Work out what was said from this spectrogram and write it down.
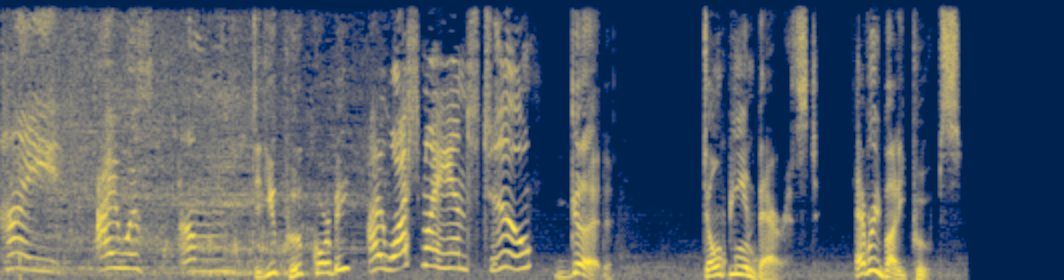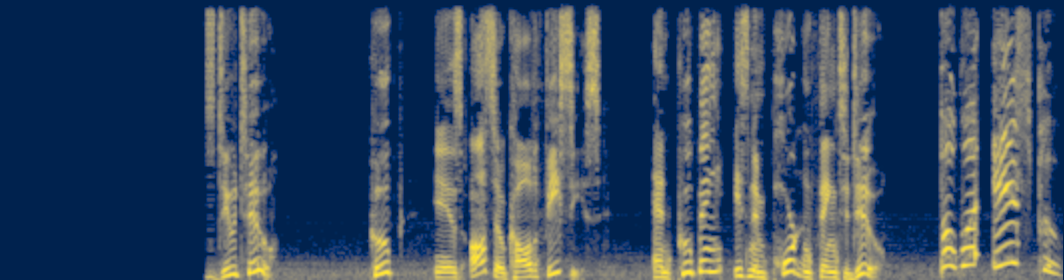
Hi. I was, um, Did you poop, Gorby? I washed my hands too. Good. Don't be embarrassed. Everybody poops. Do too. Poop is also called feces, and pooping is an important thing to do. But what is poop?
